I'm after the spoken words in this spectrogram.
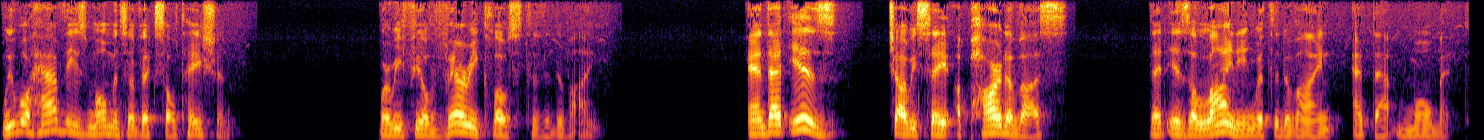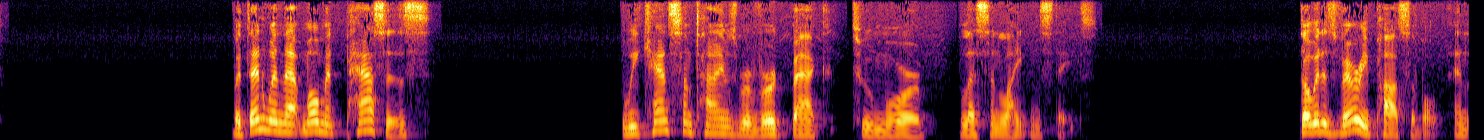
we will have these moments of exaltation where we feel very close to the divine. And that is, shall we say, a part of us that is aligning with the divine at that moment. But then when that moment passes, we can sometimes revert back to more less enlightened states. So it is very possible, and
